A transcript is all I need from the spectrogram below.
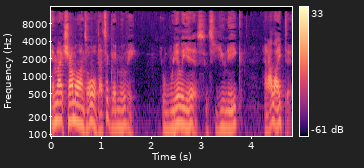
M. Night Shyamalan's Old. That's a good movie. It really is. It's unique, and I liked it.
